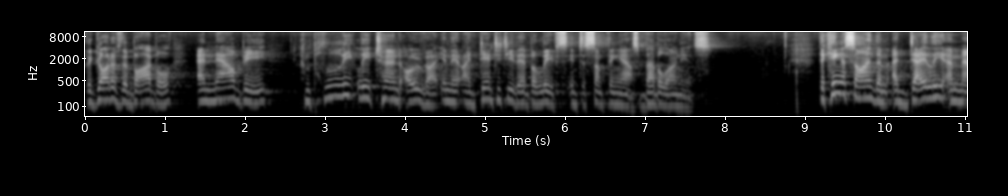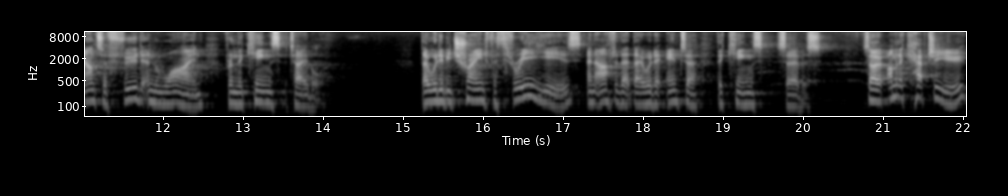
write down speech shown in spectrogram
the God of the Bible, and now be completely turned over in their identity, their beliefs, into something else Babylonians. The king assigned them a daily amount of food and wine from the king's table. They were to be trained for three years, and after that, they were to enter the king's service. So I'm going to capture you.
